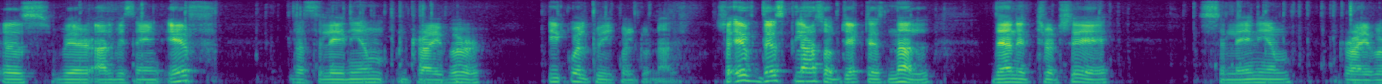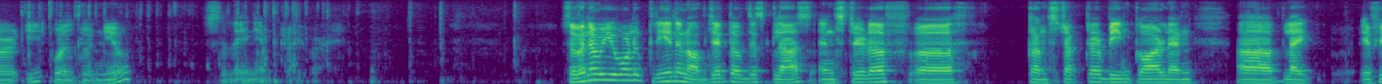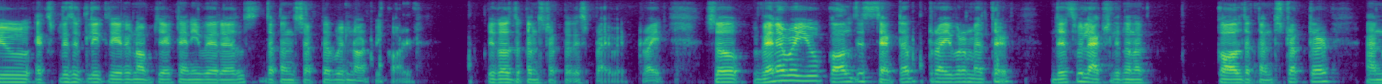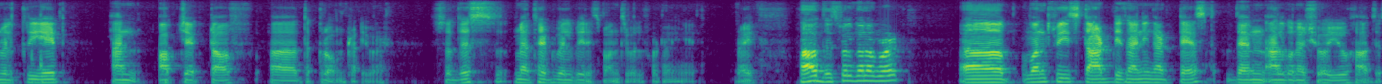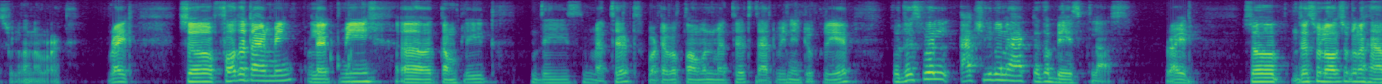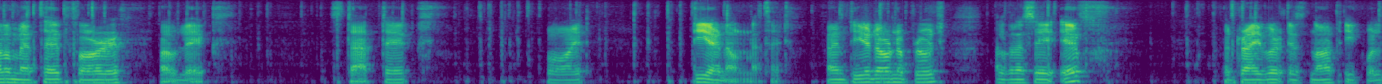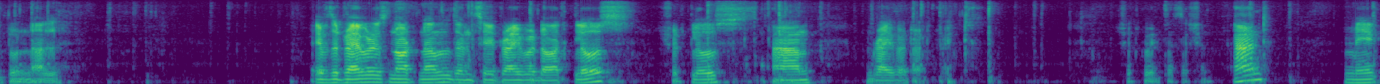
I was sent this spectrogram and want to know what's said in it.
is where I'll be saying if the Selenium driver equal to equal to null. So if this class object is null, then it should say Selenium driver equal to new Selenium driver. So whenever you want to create an object of this class, instead of uh, constructor being called and uh, like if you explicitly create an object anywhere else, the constructor will not be called because the constructor is private, right? So whenever you call this setup driver method, this will actually gonna call the constructor and will create an object of uh, the Chrome driver. So this method will be responsible for doing it, right? How this will gonna work? Uh, once we start designing our test, then I'm gonna show you how this will gonna work, right? So for the time being, let me uh, complete these methods, whatever common methods that we need to create. So this will actually going to act as a base class, right? So this will also going to have a method for public static void tear down method. And tear down approach, I'm going to say if the driver is not equal to null. If the driver is not null, then say driver dot close should close and driver dot quit should quit the session and make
